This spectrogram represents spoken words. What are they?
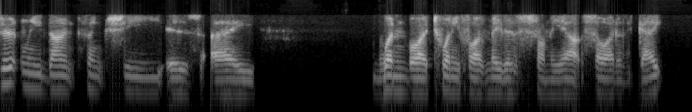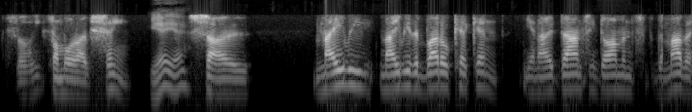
certainly don't think she is a win by 25 metres from the outside of the gate, filly, from what I've seen. Yeah, yeah. So maybe maybe the blood will kick in. You know, Dancing Diamonds, the mother,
